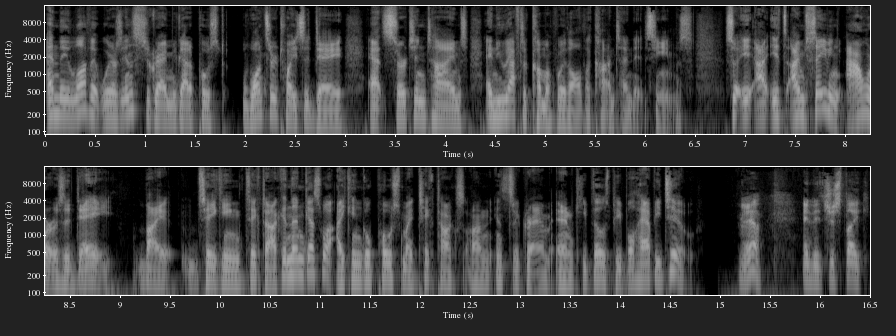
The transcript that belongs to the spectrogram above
And they love it. Whereas Instagram, you got to post once or twice a day at certain times, and you have to come up with all the content, it seems. So it, it's, I'm saving hours a day by taking TikTok. And then guess what? I can go post my TikToks on Instagram and keep those people happy too. Yeah, and it's just like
